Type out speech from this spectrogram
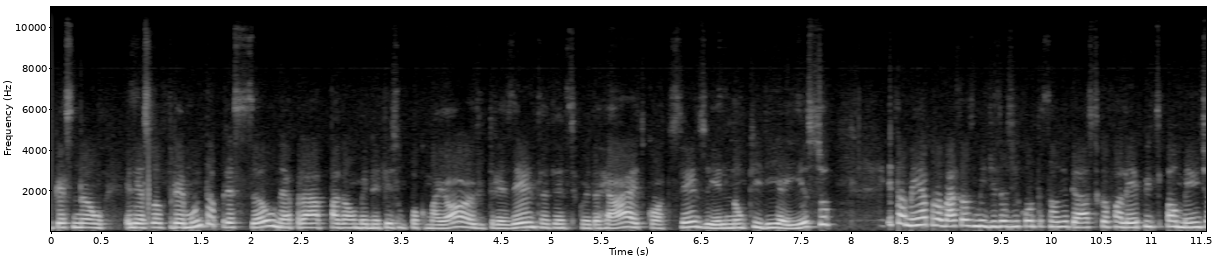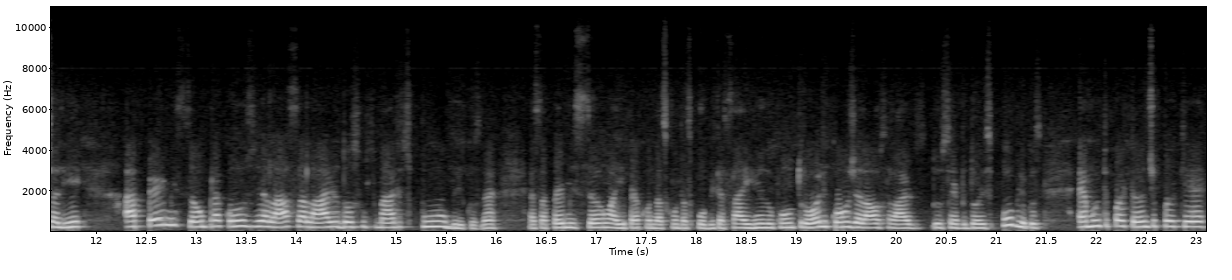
porque senão ele ia sofrer muita pressão né, para pagar um benefício um pouco maior, de 300, 350 reais, 400, e ele não queria isso. E também aprovar essas medidas de contenção de gastos que eu falei, principalmente ali a permissão para congelar salário dos funcionários públicos, né? Essa permissão aí para quando as contas públicas saírem do controle, congelar o salário dos servidores públicos é muito importante porque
